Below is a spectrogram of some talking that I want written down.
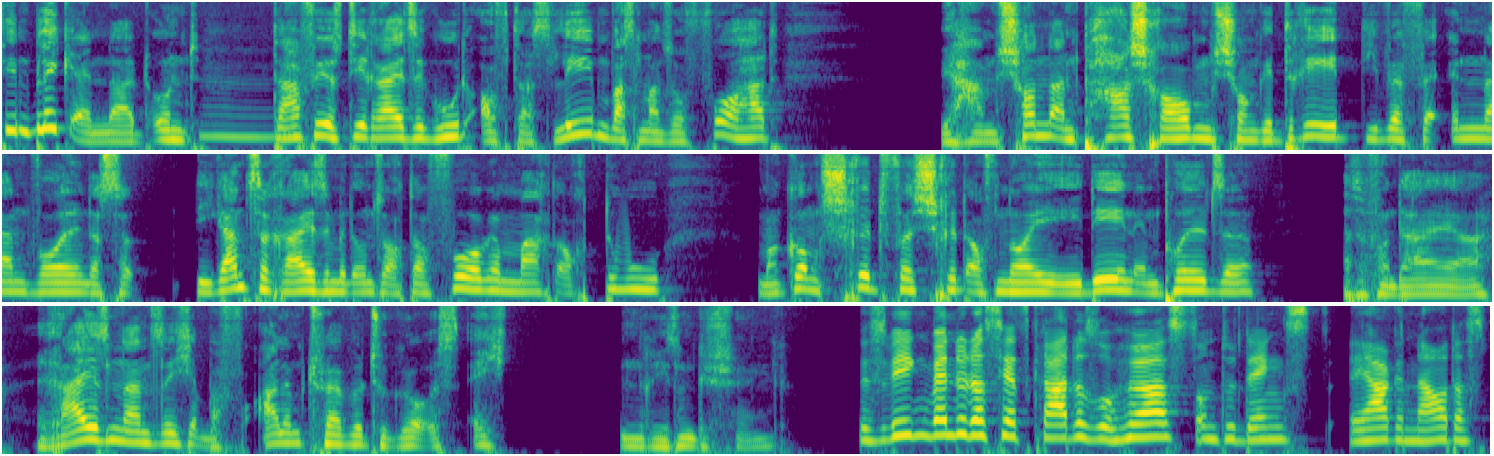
den Blick ändert. Und mhm. dafür ist die Reise gut auf das Leben, was man so vorhat. Wir haben schon ein paar Schrauben schon gedreht, die wir verändern wollen. Das hat die ganze Reise mit uns auch davor gemacht, auch du. Man kommt Schritt für Schritt auf neue Ideen, Impulse. Also von daher, Reisen an sich, aber vor allem Travel to Go ist echt ein Riesengeschenk. Deswegen, wenn du das jetzt gerade so hörst und du denkst, ja genau, das,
